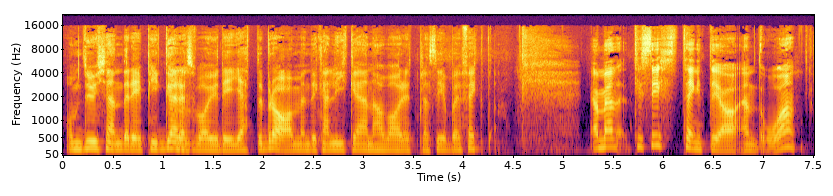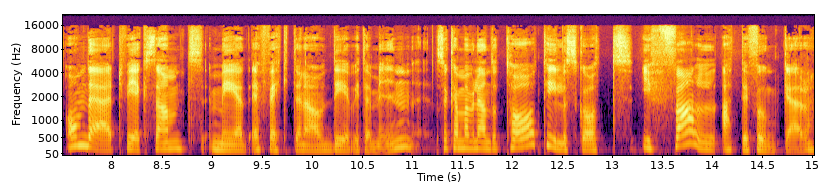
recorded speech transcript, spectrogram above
Om du kände dig piggare mm. så var ju det jättebra, men det kan lika gärna ha varit placeboeffekten. Ja, men till sist tänkte jag ändå, om det är tveksamt med effekterna av D-vitamin så kan man väl ändå ta tillskott ifall att det funkar.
